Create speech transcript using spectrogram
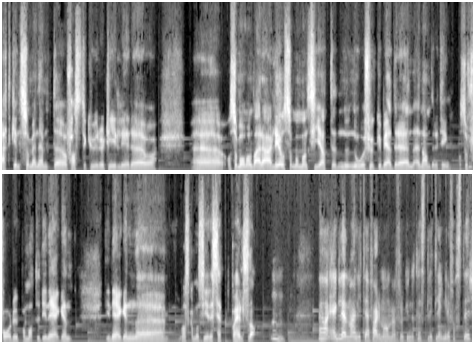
Atkins, som jeg nevnte, og fastekurer tidligere. og Uh, og så må man være ærlig, og så må man si at noe funker bedre enn en andre ting. Og så får du på en måte din egen, din egen uh, hva skal man si, resept på helse, da. Mm. Ja, jeg gleder meg litt til jeg er ferdig med Hamme for å kunne teste litt lengre faster.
